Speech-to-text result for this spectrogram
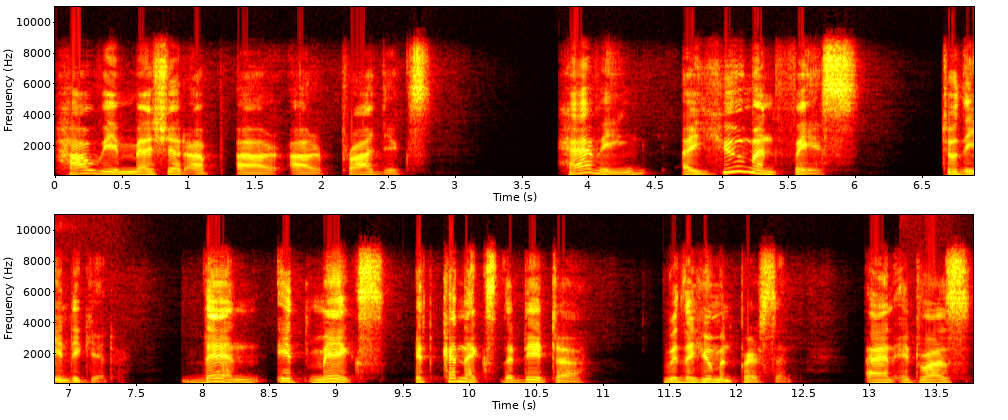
how we measure up our, our projects, having a human face to the indicator, then it makes, it connects the data with the human person. And it was,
